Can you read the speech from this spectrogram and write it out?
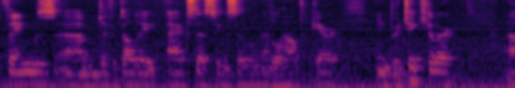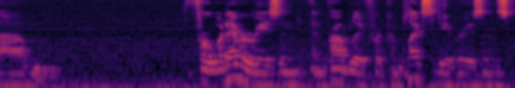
things, um, difficulty accessing civil mental health care in particular, um, for whatever reason, and probably for complexity of reasons,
